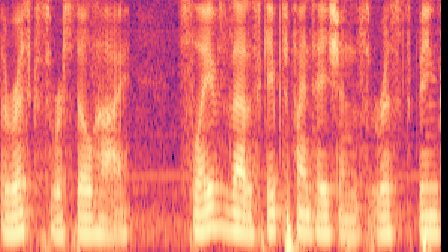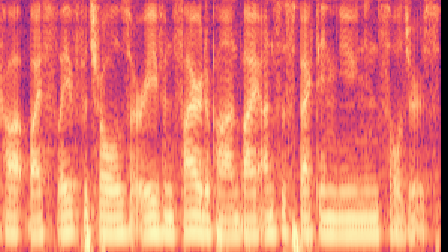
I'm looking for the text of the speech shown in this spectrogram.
the risks were still high. Slaves that escaped plantations risked being caught by slave patrols or even fired upon by unsuspecting Union soldiers.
